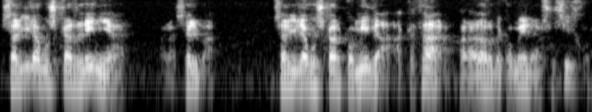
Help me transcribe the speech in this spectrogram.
salir a buscar leña a la selva, salir a buscar comida, a cazar, para dar de comer a sus hijos.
